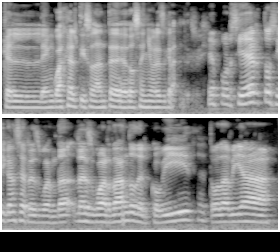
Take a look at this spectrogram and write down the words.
que el lenguaje altisonante de dos señores grandes, güey. que por cierto, síganse resguarda- resguardando del COVID, todavía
